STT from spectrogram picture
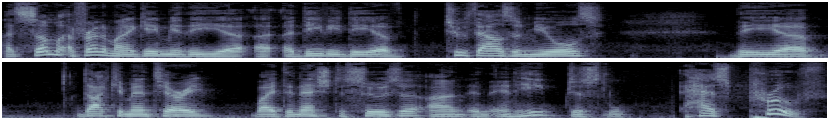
Uh, some a friend of mine gave me the uh, a DVD of 2,000 Mules, the uh, documentary by Dinesh D'Souza on, and, and he just has proof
